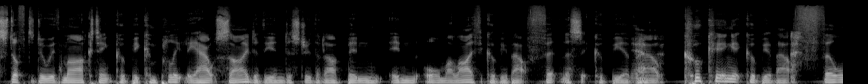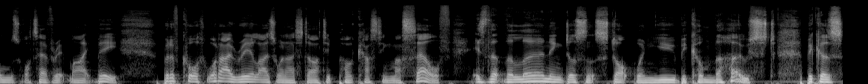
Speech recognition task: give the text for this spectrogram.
stuff to do with marketing. It could be completely outside of the industry that I've been in all my life. It could be about fitness. It could be about yeah. cooking. It could be about films, whatever it might be. But of course, what I realized when I started podcasting myself is that the learning doesn't stop when you become the host. Because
